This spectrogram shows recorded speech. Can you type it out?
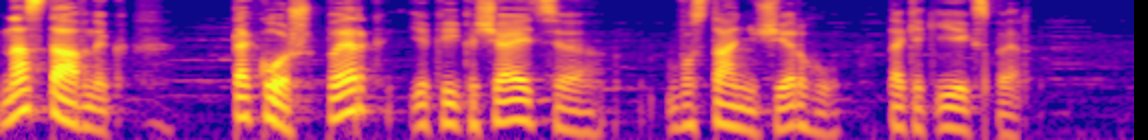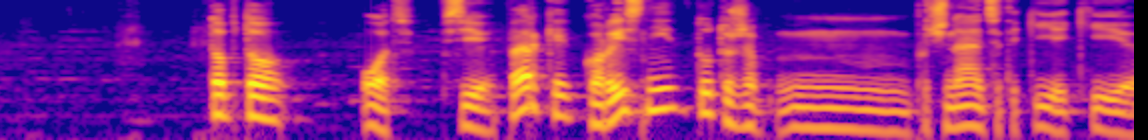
Наставник. Також перк, який качається в останню чергу, так як і експерт. Тобто, от, всі перки корисні. Тут уже м, починаються такі, які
